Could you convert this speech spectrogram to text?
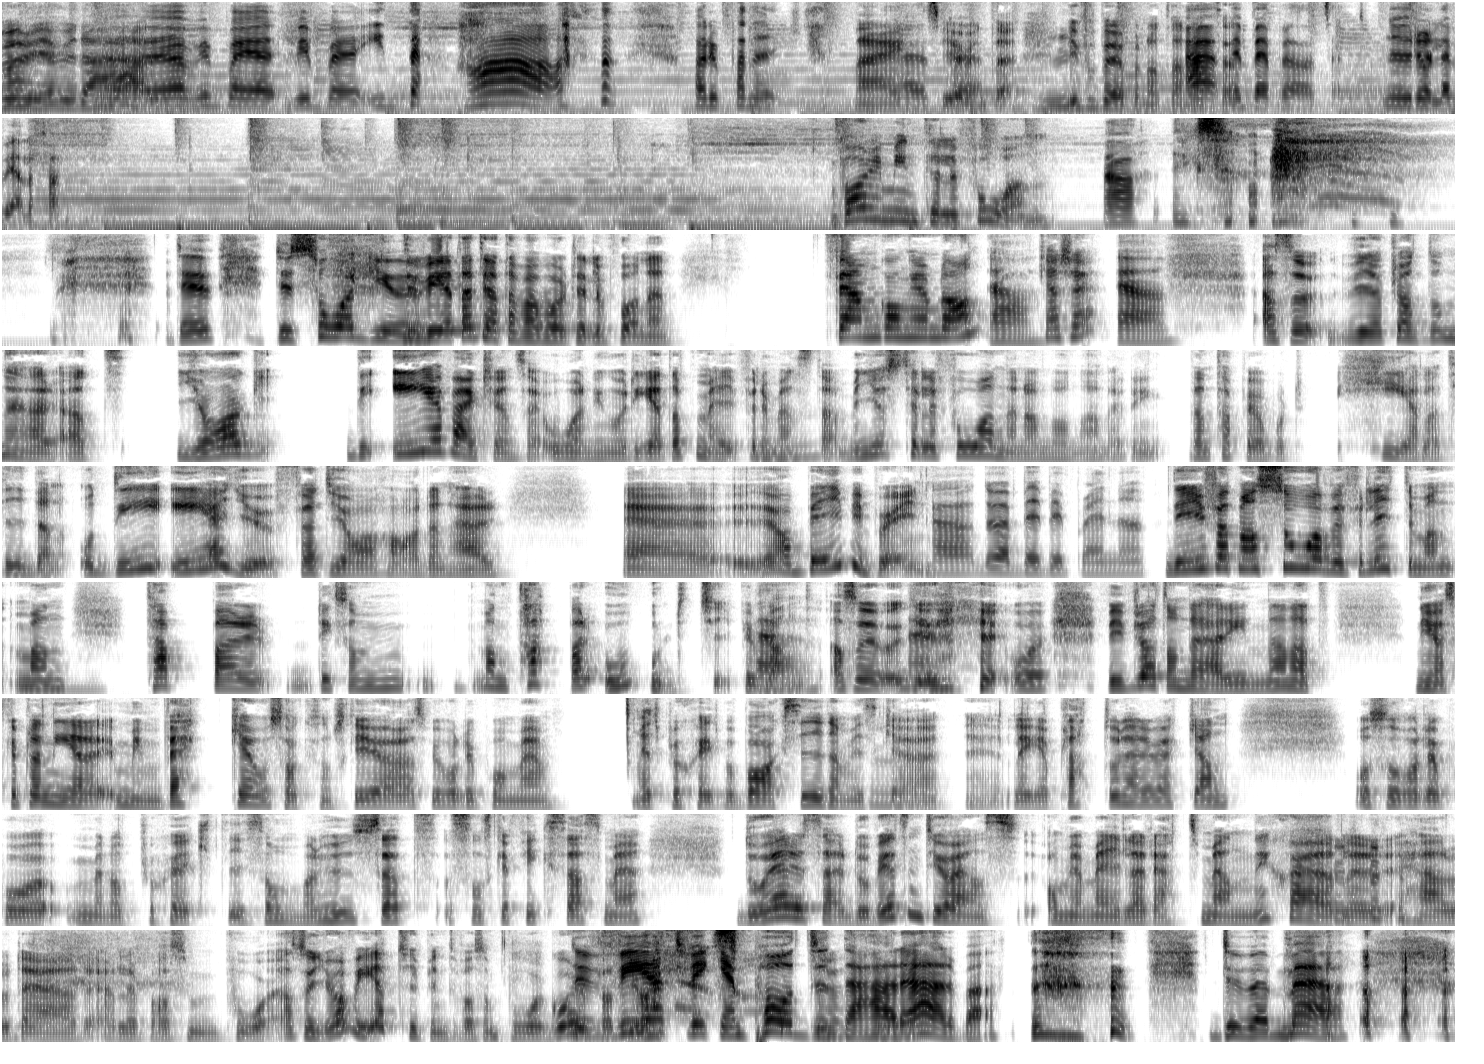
Börjar vi det här? Ja, vi, börjar, vi börjar inte... Ha! Har du panik? Nej, jag det gör vi inte. Vi får börja på något annat Ja, vi sätt. börjar på annat sätt. Nu rullar vi i alla fall. Var är min telefon? Ja, exakt. Du, du såg ju... Du vet att jag tappar bort telefonen fem gånger om dagen, Ja. kanske? Ja. Alltså, vi har pratat om det här att jag... Det är verkligen så här ordning och reda på mig för det Mm. mesta. Men just telefonen av någon anledning, den tappar jag bort hela tiden. Och det är ju för att jag har den här eh, ja, baby brain. ja, du har babybrainen. Det är ju för att man sover för lite. Man, man, tappar, liksom, man tappar ord typ ibland. Ja. Alltså, och vi pratade om det här innan, att när jag ska planera min vecka och saker som ska göras, vi håller på med ett projekt på baksidan, vi ska Mm. eh, lägga plattor här i veckan. Och så håller jag på med något projekt i sommarhuset som ska fixas med. Då är det så här, då vet inte jag ens om jag mejlar rätt människa eller här och där eller vad som på. Alltså jag vet typ inte vad som pågår. Du jag vet är vilken podd det här är, va? Du är med.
